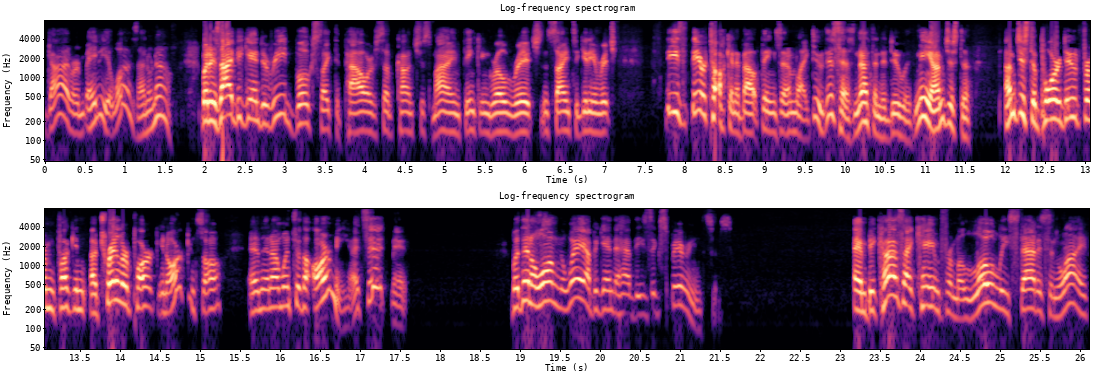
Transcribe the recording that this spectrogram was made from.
God, or maybe it was. I don't know. But as I began to read books like The Power of Subconscious Mind, Think and Grow Rich, and Science of Getting Rich, these they're talking about things that I'm like, dude, this has nothing to do with me. I'm just a, I'm just a poor dude from fucking a trailer park in Arkansas, and then I went to the army. That's it, man. But then along the way, I began to have these experiences. And because I came from a lowly status in life,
